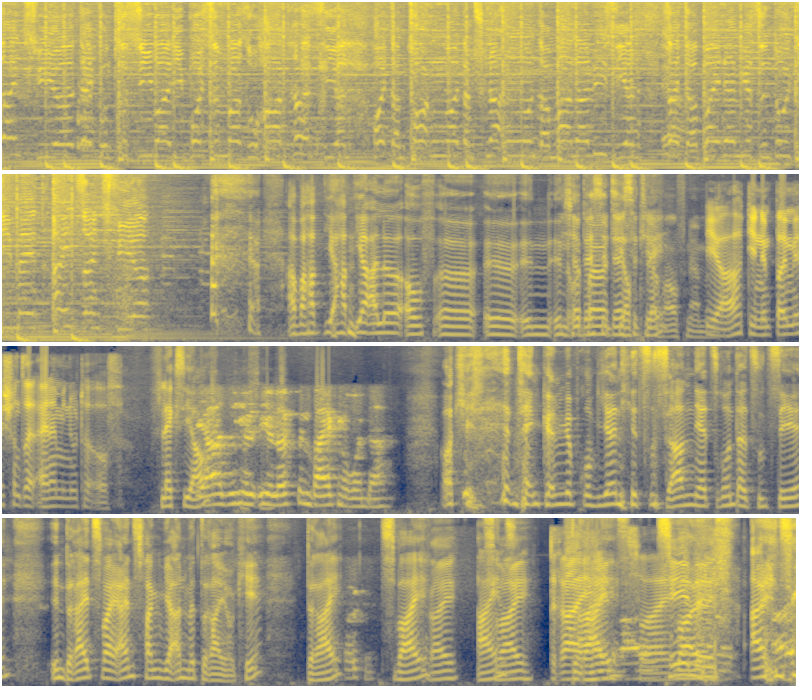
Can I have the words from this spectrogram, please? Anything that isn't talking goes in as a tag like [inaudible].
114 Dave und Trissi, weil die Boys immer so hart rasieren Heute am Talken, heute am Schnacken und am Analysieren Seid dabei, denn wir sind Ultimate 114 [laughs] Aber habt ihr, habt ihr alle auf äh, äh, in, in Ich Audacity, Audacity auf auf Play? Aufnahme. Ja, die nimmt bei mir schon seit einer Minute auf. Flexi auch? Ja, also hier, hier läuft ein Balken runter. Okay, [laughs] dann können wir probieren, hier zusammen jetzt runterzuzählen. In 3, 2, 1 fangen wir an mit 3, okay? 3, Okay. 2, Drei, 1, zwei, Drei, Drei, zwei, Zehn. 2, 1.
